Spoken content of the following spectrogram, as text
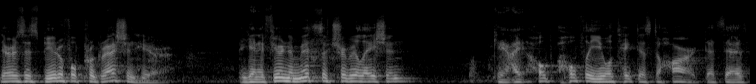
there's this beautiful progression here. Again, if you're in the midst of tribulation, okay, I hope, hopefully you will take this to heart that says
